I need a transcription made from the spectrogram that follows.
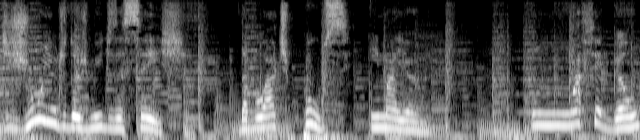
de junho de 2016, da boate Pulse, em Miami. Um afegão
